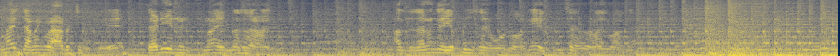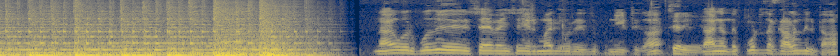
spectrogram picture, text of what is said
மாதிரி ஜனங்களை அடைச்சிக்கிட்டு தடியை நிறுத்தினா என்ன சார் ஆகும் அந்த ஜனங்க எப்படி சார் ஓடுவாங்க எப்படி சார் விலகுவாங்க நாங்கள் ஒரு பொது சேவை செய்கிற மாதிரி ஒரு இது பண்ணிக்கிட்டு இருக்கோம். சரிங்க. நாங்கள் அந்த கூட்டத்தை கலந்துக்கிட்டோம்.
